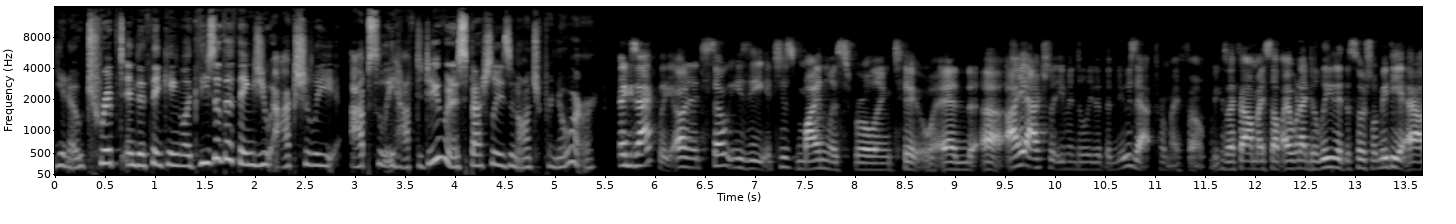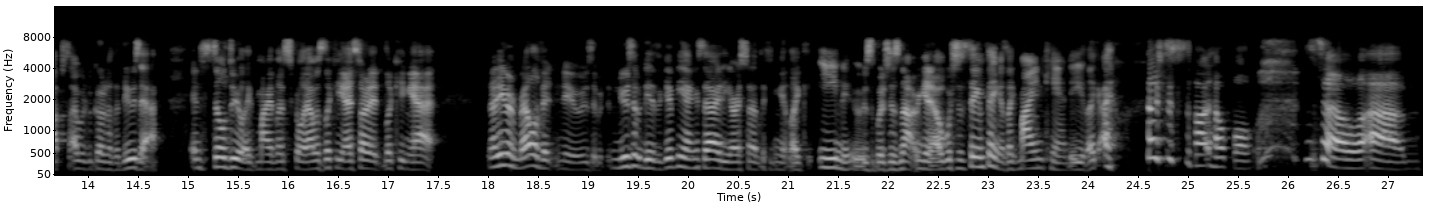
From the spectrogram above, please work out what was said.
you know, tripped into thinking like these are the things you actually absolutely have to do and especially as an entrepreneur. Exactly. Oh, and it's so easy. It's just mindless scrolling too. And uh, I actually even deleted the news app from my phone because I found myself, I, when I deleted the social media apps, I would go to the news app and still do like mindless scrolling. I was looking, I started looking at not even relevant news, news that would either give me anxiety or I started looking at like e news, which is not, you know, which is the same thing. It's like mind candy. Like I, it's just not helpful. So, um,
